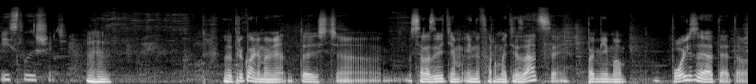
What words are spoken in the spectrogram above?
и слышать. Угу. Это прикольный момент. То есть э, с развитием информатизации, помимо пользы от этого,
